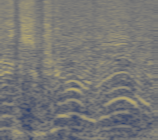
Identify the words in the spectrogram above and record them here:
takes care of that!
